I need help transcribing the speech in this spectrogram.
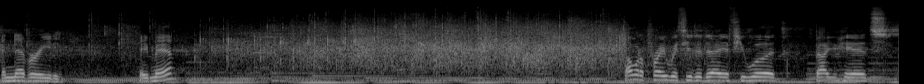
and never eating. Amen? I want to pray with you today, if you would. Bow your heads.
